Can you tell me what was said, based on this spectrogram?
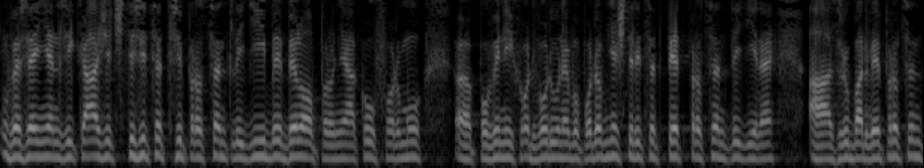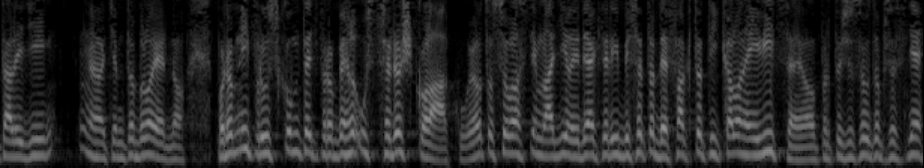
uveřejněn, říká, že 43% lidí by bylo pro nějakou formu eh, povinných odvodů nebo podobně, 45% lidí ne a zhruba 2% lidí eh, těm to bylo jedno. Podobný průzkum teď proběhl u středoškoláků. Jo? To jsou vlastně mladí lidé, kterých by se to de facto týkalo nejvíce, jo? protože jsou to přesně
